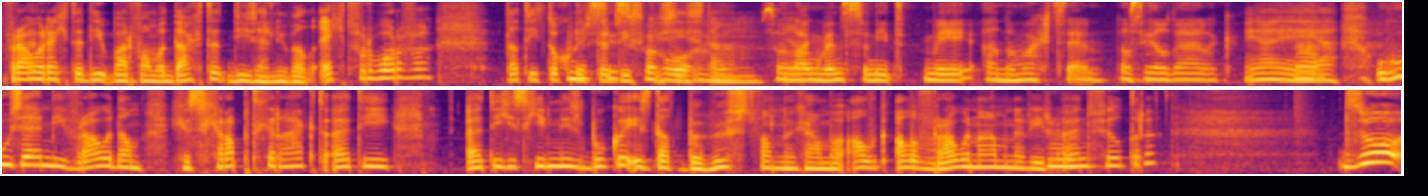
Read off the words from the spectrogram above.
vrouwenrechten die, waarvan we dachten, die zijn nu wel echt verworven, dat die toch weer ter discussie staan. Zolang mensen niet mee aan de macht zijn. Dat is heel duidelijk. Ja, ja, ja. Hoe zijn die vrouwen dan geschrapt geraakt uit die, uit die geschiedenisboeken? Is dat bewust van, nu gaan we al, alle vrouwennamen er hier mm. uitfilteren? Zo,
